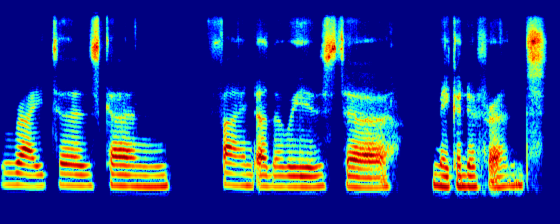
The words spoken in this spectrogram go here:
writers can find other ways to make a difference?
